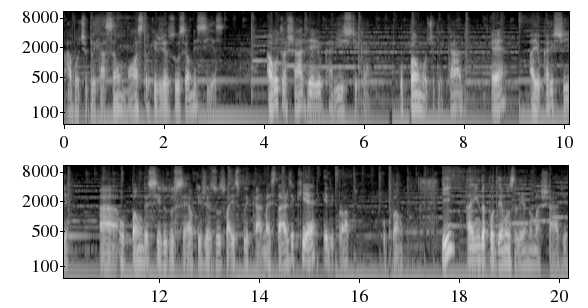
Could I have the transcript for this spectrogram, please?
A multiplicação mostra que Jesus é o Messias. A outra chave é a eucarística. O pão multiplicado é a Eucaristia a, o pão descido do céu que Jesus vai explicar mais tarde, que é Ele próprio, o pão. E ainda podemos ler numa chave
